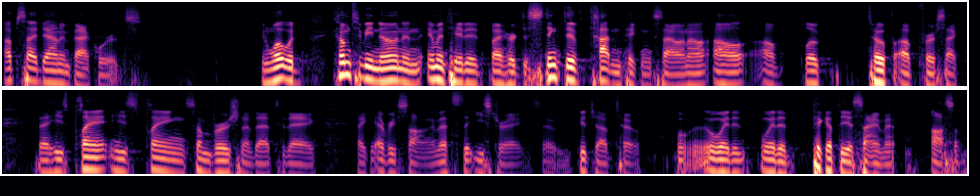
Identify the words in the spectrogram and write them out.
upside down and backwards in what would come to be known and imitated by her distinctive cotton picking style. And I'll, I'll, I'll blow Toph up for a sec. That he's playing he's playing some version of that today, like every song, and that's the Easter egg. So good job, Toph. Way to way to pick up the assignment. Awesome.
